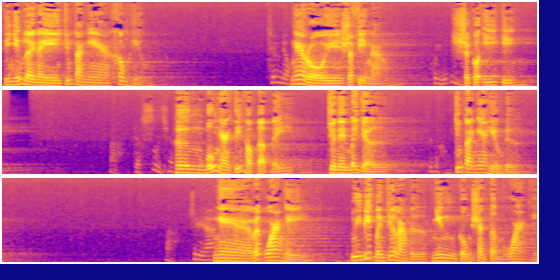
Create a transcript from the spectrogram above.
Thì những lời này chúng ta nghe không hiểu. Nghe rồi sẽ phiền não Sẽ có ý kiến hơn 4.000 tiếng học tập đấy. Cho nên bây giờ, Chúng ta nghe hiểu được. Nghe rất quan hỷ. Tuy biết mình chưa làm được, Nhưng cũng sanh tâm quan hỷ.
